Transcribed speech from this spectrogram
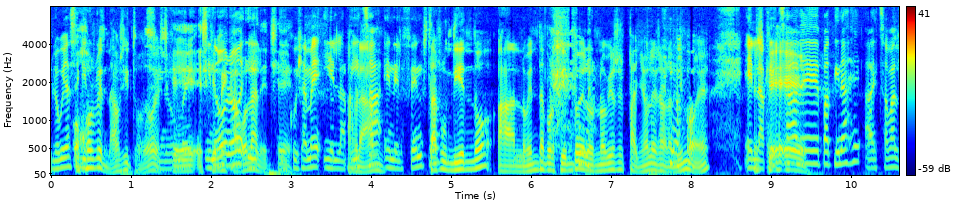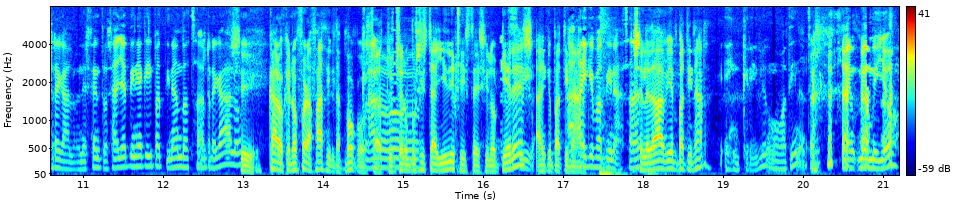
y luego ya se Ojos vendados y todo, Sí, es no, que, es que no, me no, cago en la y- leche. y escúchame, y en la pizza, Abraham, en el centro, Estás hundiendo al 90% de los novios españoles ahora mismo, ¿eh? en es la que- pista de patinaje ah, estaba el regalo, en el centro. O sea, ella tenía que ir patinando hasta el regalo. Sí, claro, que no fuera fácil tampoco. o sea, Claro, tú no, se lo no. pusiste allí y dijiste, si lo quieres, Sí. hay que patinar. Hay que patinar, ¿sabes? ¿Se le daba bien patinar? Es increíble cómo patina, tío. Me, me humilló.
